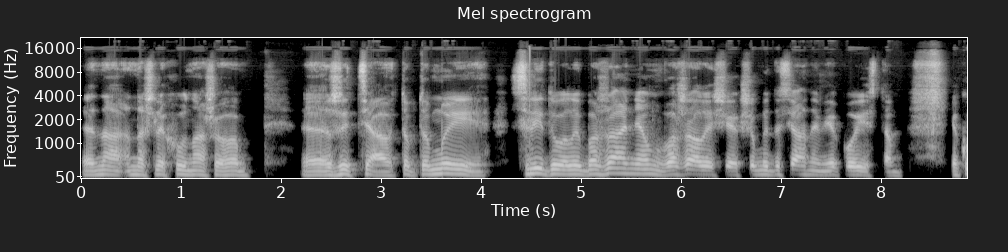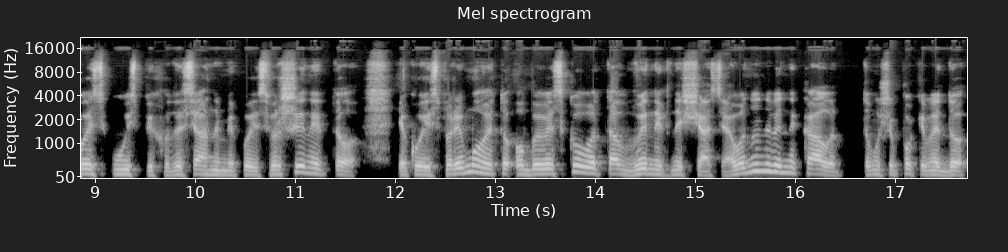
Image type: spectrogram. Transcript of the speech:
е, на, на шляху нашого життя. Тобто ми слідували бажанням, вважали, що якщо ми досягнемо якоїсь там якогось успіху, досягнемо якоїсь вершини, то якоїсь перемоги, то обов'язково там виникне щастя. А воно не виникало. Тому що поки ми до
